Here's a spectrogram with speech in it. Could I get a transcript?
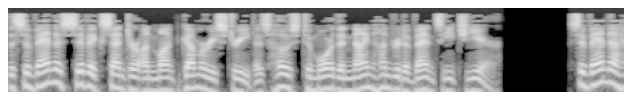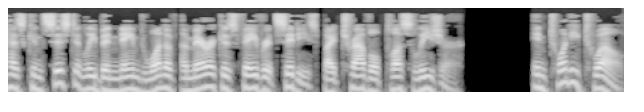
The Savannah Civic Center on Montgomery Street is host to more than 900 events each year. Savannah has consistently been named one of America's favorite cities by Travel Plus Leisure. In 2012,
